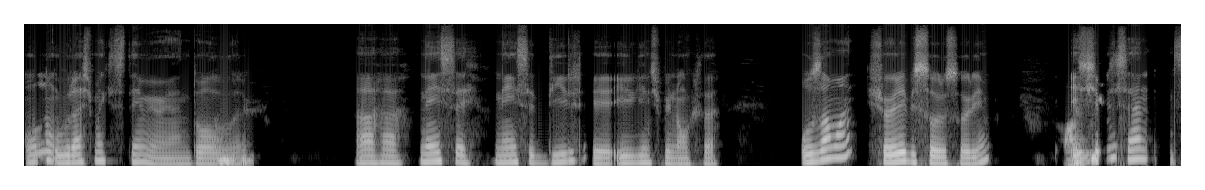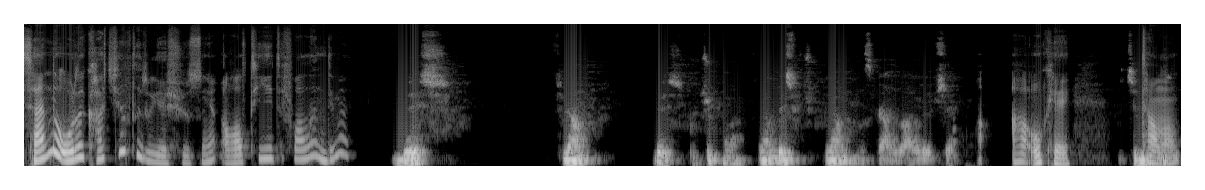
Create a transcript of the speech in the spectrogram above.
onunla uğraşmak istemiyor yani doğal olarak. yani, Aha neyse neyse dil e, ilginç bir nokta. O zaman şöyle bir soru sorayım. E haydi şimdi sen sen de orada kaç yıldır yaşıyorsun ya? 6-7 falan değil mi? 5 falan. Beş buçuk mu? Yani beş buçuk falan galiba öyle bir şey. Aa okey. 2000 Tamam.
